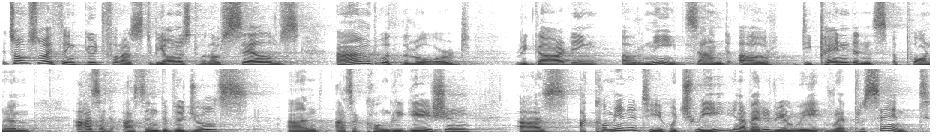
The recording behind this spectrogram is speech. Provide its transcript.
It's also, I think, good for us to be honest with ourselves and with the Lord regarding our needs and our dependence upon Him as, a, as individuals and as a congregation, as a community which we, in a very real way, represent.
